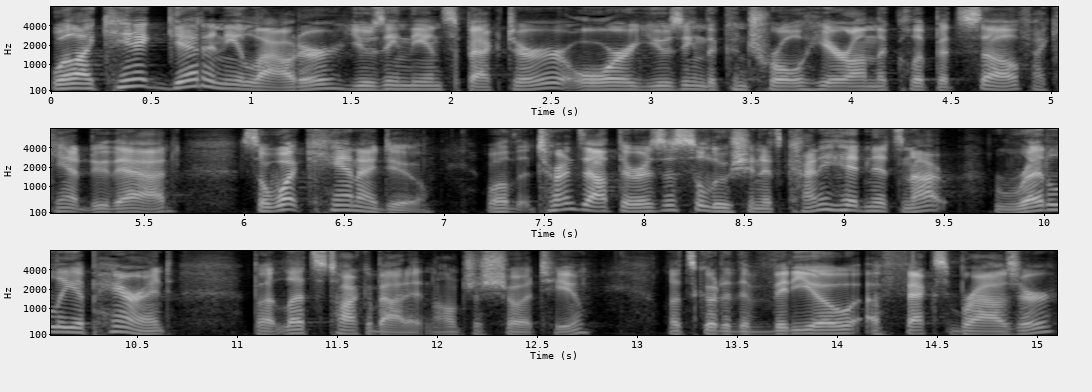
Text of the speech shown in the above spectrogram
Well, I can't get any louder using the inspector or using the control here on the clip itself. I can't do that. So what can I do? Well, it turns out there is a solution. It's kind of hidden, it's not readily apparent, but let's talk about it and I'll just show it to you. Let's go to the video effects browser.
